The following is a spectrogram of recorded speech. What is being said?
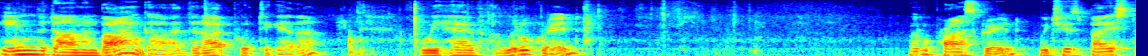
in the diamond buying guide that I put together, we have a little grid, little price grid, which is based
